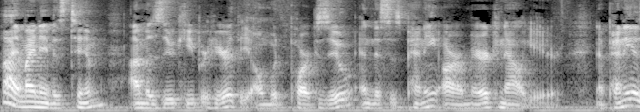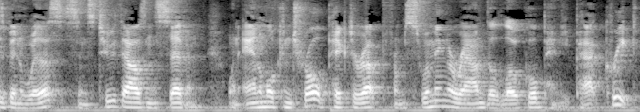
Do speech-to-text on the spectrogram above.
Hi, my name is Tim. I'm a zookeeper here at the Elmwood Park Zoo, and this is Penny, our American alligator. Now, Penny has been with us since 2007 when Animal Control picked her up from swimming around the local Pennypack Creek.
